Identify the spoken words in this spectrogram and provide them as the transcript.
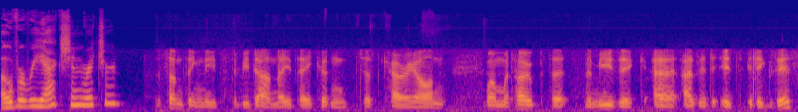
overreaction, Richard? Something needs to be done. They they couldn't just carry on one would hope that the music, uh, as it, it, it exists,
